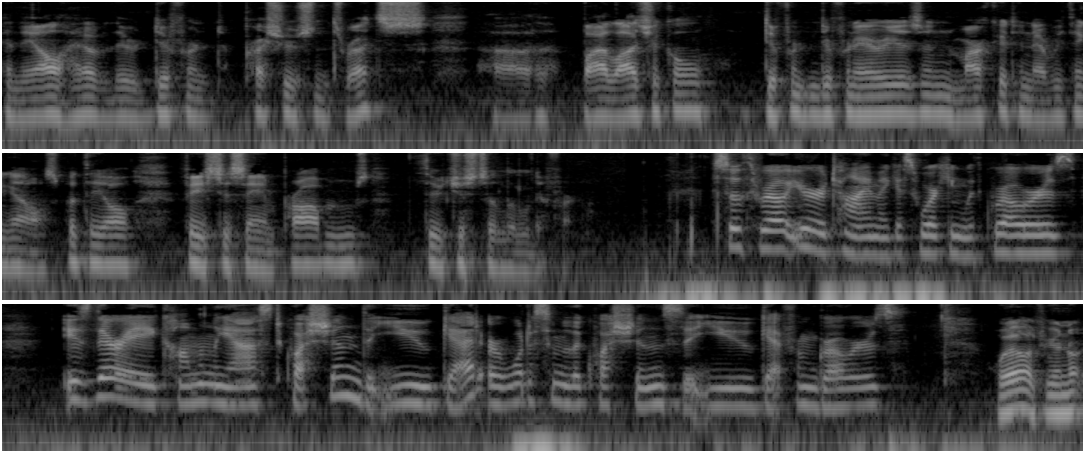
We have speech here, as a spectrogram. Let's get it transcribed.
and they all have their different pressures and threats, uh, biological, different in different areas and market and everything else. But they all face the same problems. They're just a little different. So, throughout your time, I guess, working with growers, is there a commonly asked question that you get, or what are some of the questions that you get from growers? Well, if you're not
